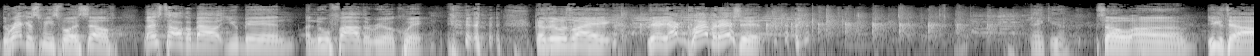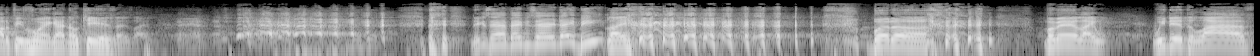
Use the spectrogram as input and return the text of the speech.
the record speaks for itself. Let's talk about you being a new father real quick. Cause it was like, yeah, y'all can clap for that shit. Thank you. So uh, you can tell all the people who ain't got no kids. They was like, niggas have babies every day, b like. but uh, my man, like we did the live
